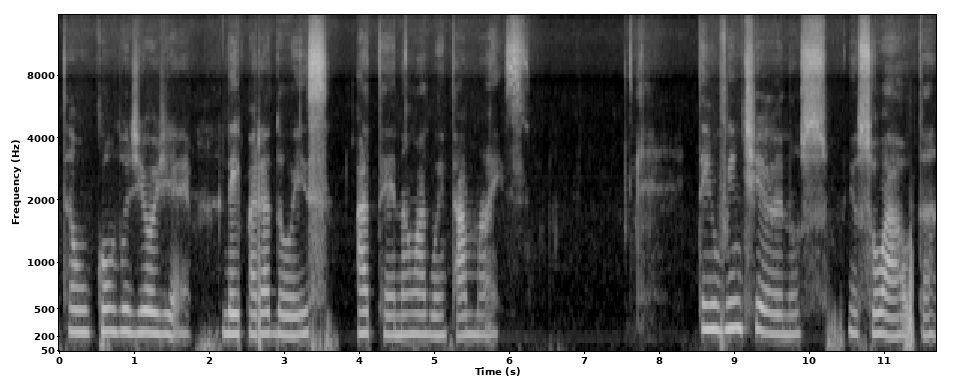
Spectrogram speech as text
Então, o conto de hoje é Dei para dois até não aguentar mais. Tenho 20 anos, eu sou alta,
